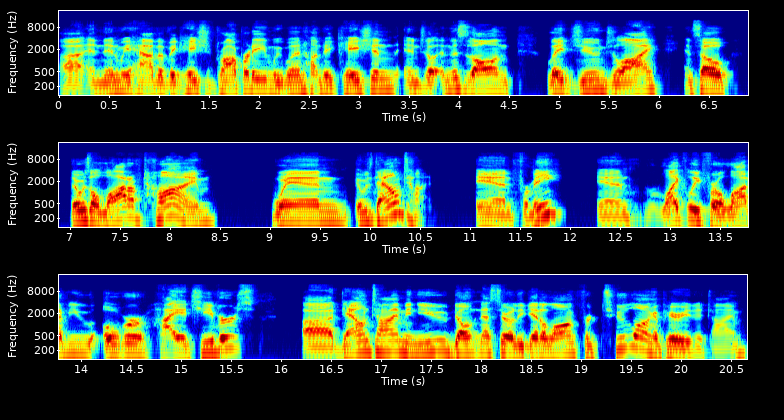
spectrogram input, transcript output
Uh, and then we have a vacation property. We went on vacation in, July, and this is all in late June, July. And so there was a lot of time when it was downtime. And for me, and likely for a lot of you over high achievers, uh, downtime and you don't necessarily get along for too long a period of time.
